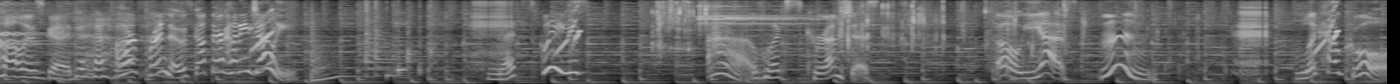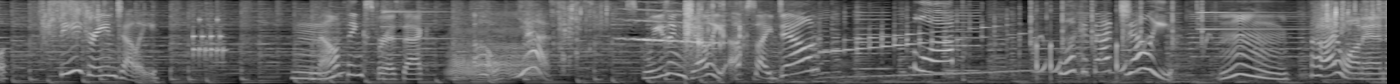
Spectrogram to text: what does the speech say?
All is good. Our friendos got their honey jelly. Let's squeeze. Ah, looks scrumptious. Oh yes! Mmm! Look how cool! Sea green jelly. Hmm. Mel thinks for a sec. Oh, yes! Squeezing jelly upside down? Plop! Look at that jelly! Mmm, I want in.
